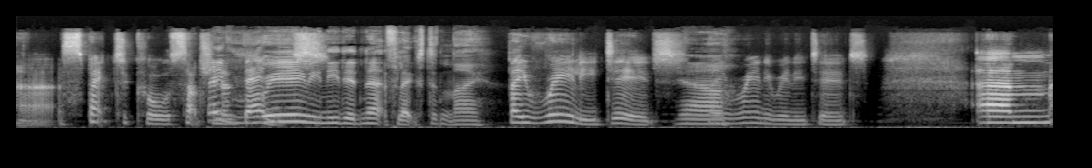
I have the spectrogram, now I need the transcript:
uh, a spectacle, such They an event. They really needed Netflix, didn't they? They really did. Yeah. They really, really did. Um,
